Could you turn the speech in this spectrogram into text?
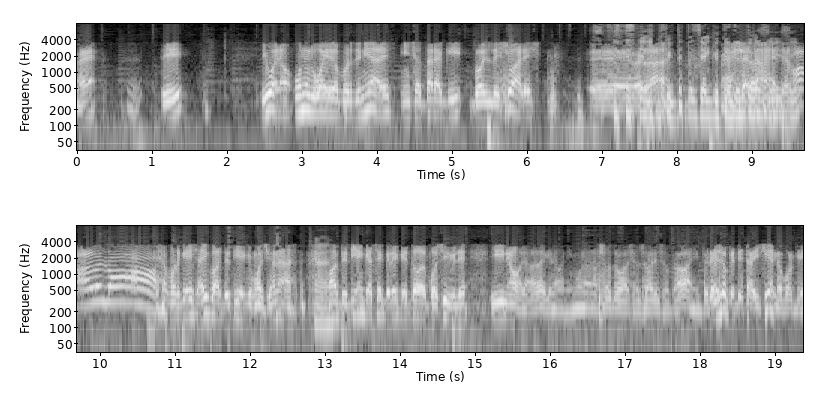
¿Eh? ¿Sí? Y bueno, un Uruguay de oportunidades, insertar aquí gol de Suárez. Eh, El ¿verdad? efecto especial que usted sí. ¡Gol! Porque es ahí cuando te tiene que emocionar, Ah. cuando te tienen que hacer creer que todo es posible. Y no, la verdad que no, ninguno de nosotros va a ser Suárez o Cavani. Pero es lo que te está diciendo, porque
